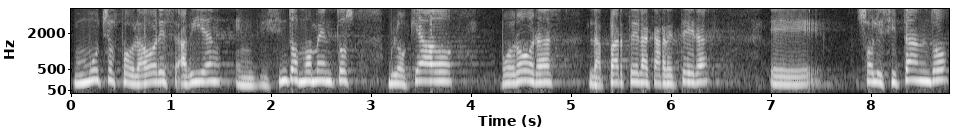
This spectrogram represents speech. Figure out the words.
muchos pobladores habían en distintos momentos bloqueado por horas la parte de la carretera, eh, solicitando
